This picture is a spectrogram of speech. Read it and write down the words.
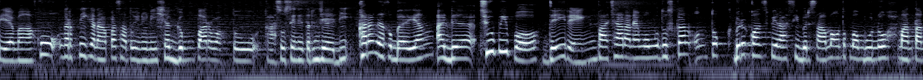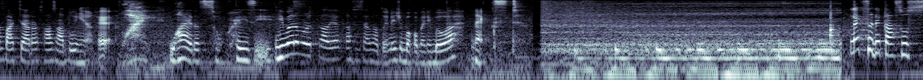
sih, emang aku ngerti kenapa satu Indonesia gempar waktu kasus ini terjadi. Karena nggak kebayang ada two people dating, pacaran yang memutuskan untuk berkonspirasi bersama untuk membunuh mantan pacar salah satunya. Kayak, why? Why? That's so crazy. Gimana menurut kalian kasus yang satu ini? Coba komen di bawah. Next. Next ada kasus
